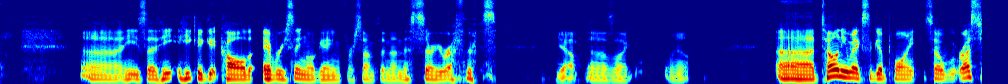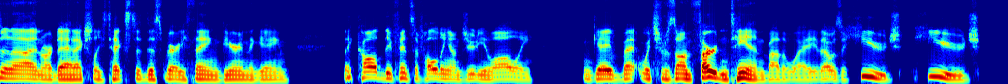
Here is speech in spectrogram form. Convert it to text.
uh, he said he he could get called every single game for something unnecessary roughness. Yeah, I was like, well. Uh, Tony makes a good point. So Rustin and I and our dad actually texted this very thing during the game. They called defensive holding on Judy Lawley and gave back, which was on third and ten, by the way. That was a huge, huge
